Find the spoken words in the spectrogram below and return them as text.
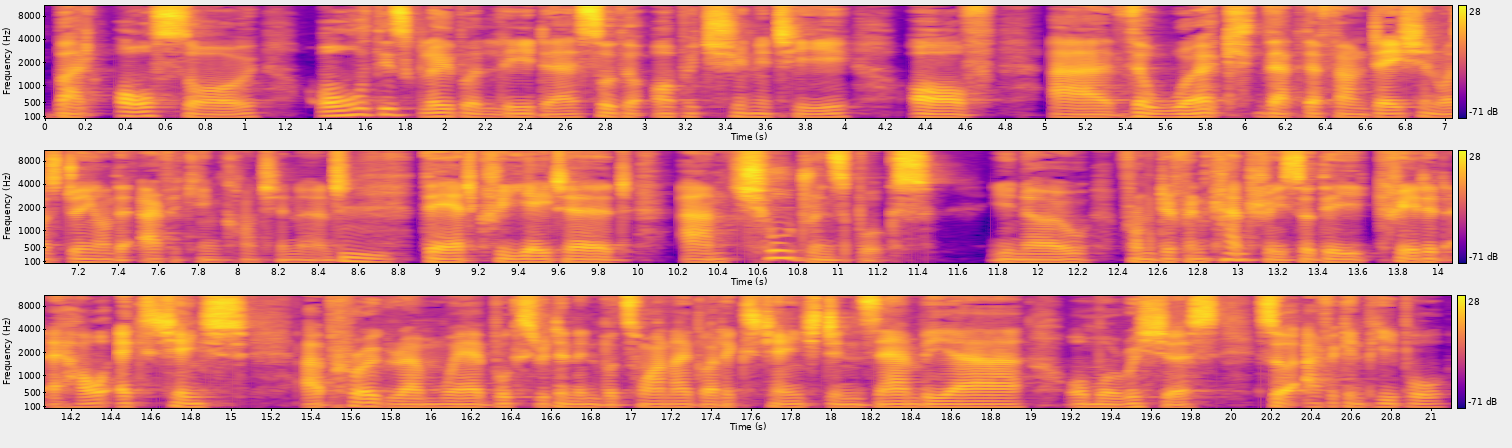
but also all these global leaders saw the opportunity of uh, the work that the foundation was doing on the African continent. Mm. They had created um, children's books you know, from different countries. So they created a whole exchange uh, program where books written in Botswana got exchanged in Zambia or Mauritius. So African people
